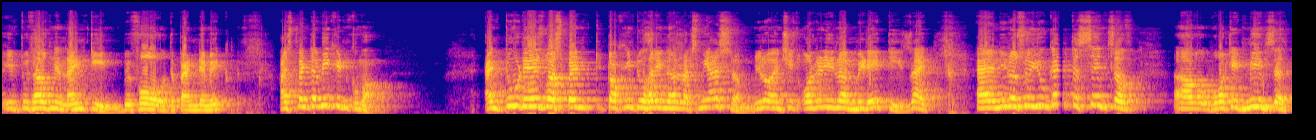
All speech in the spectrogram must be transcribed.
in 2019, before the pandemic, I spent a week in Kumaon. And two days were spent talking to her in her Lakshmi Ashram, you know, and she's already in her mid 80s, right? And, you know, so you get the sense of uh, what it means a,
